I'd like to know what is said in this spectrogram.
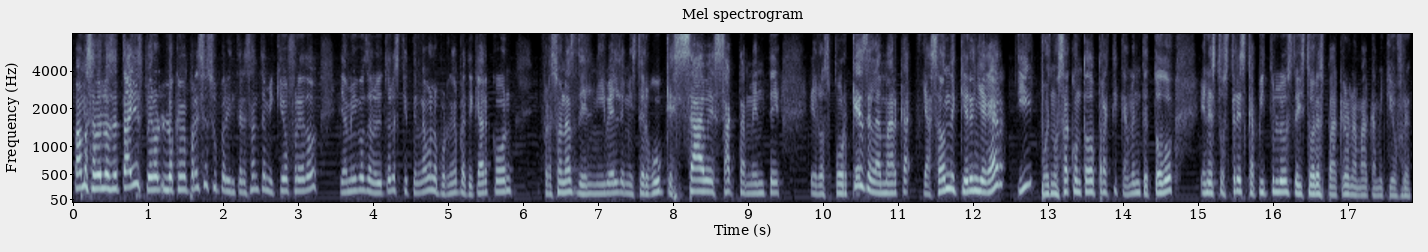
Vamos a ver los detalles, pero lo que me parece súper interesante, mi querido Fredo y amigos del auditorio, es que tengamos la oportunidad de platicar con personas del nivel de Mr. Wu que sabe exactamente eh, los porqués de la marca y hasta dónde quieren llegar y pues nos ha contado prácticamente todo en estos tres capítulos de historias para crear una marca, mi querido Fred.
